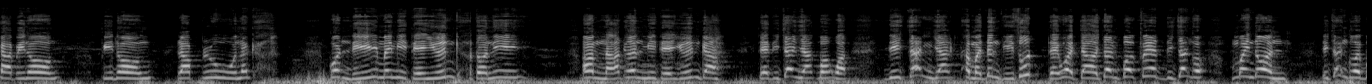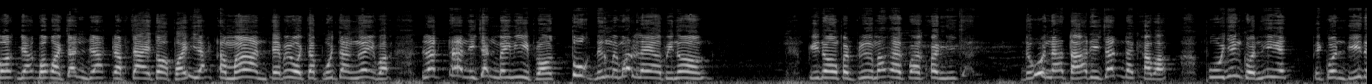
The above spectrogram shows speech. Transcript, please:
ค่ะพี่น้อง พี่น้องรับรู้นะคะคนดีไม่มีเตยืนค่ะตอนนี้อำนาจเอินมีเตยืนค่ะ แต่ดิฉันอยากบอกว่าดิฉันอยากทำให้ถึงที่สุด แต่ว่าเจ้าฉันพอเฟสดิฉันก็ไม่นอนดิฉันเคยบอกอยากบอกว่าฉันอยากกลับใจต่อไปอยากทำงาน แต่ไม่รู้จะพูดยังไงว่ารักท่านดิฉันไม่มีเพราะทุกดึงไปหมดแล้วพี่น้อง พี่น้องเป็นปลื้มมากกว่าคนดิฉันดูหน้าตาดิฉันนะครับว่าผู้หญิงคนนี้เป็นคนดีใน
